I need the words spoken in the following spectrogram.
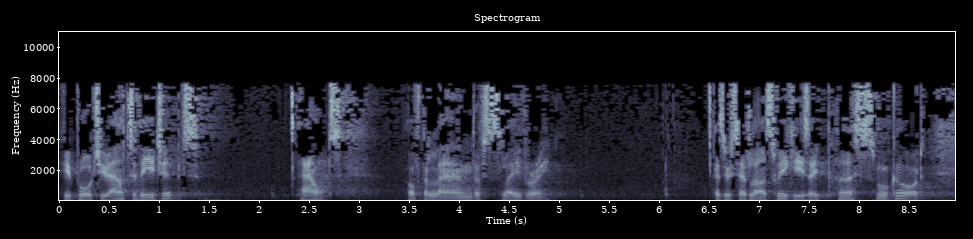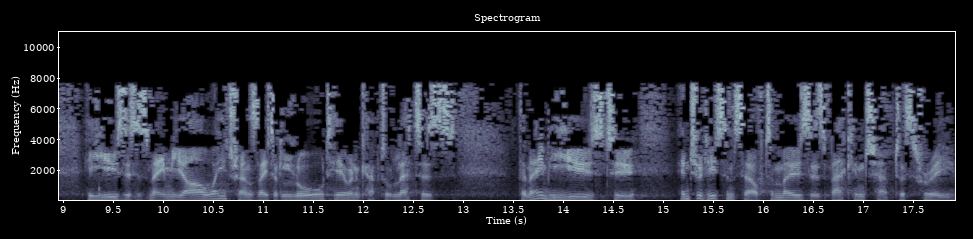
who brought you out of Egypt, out of the land of slavery. As we said last week, he is a personal God. He uses his name Yahweh, translated Lord here in capital letters, the name he used to introduce himself to Moses back in chapter 3.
